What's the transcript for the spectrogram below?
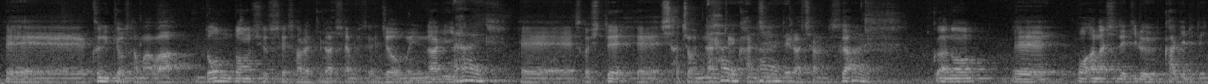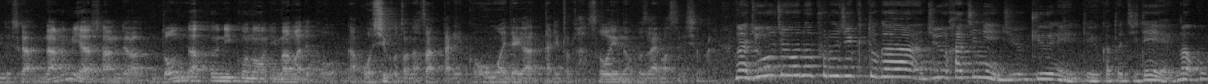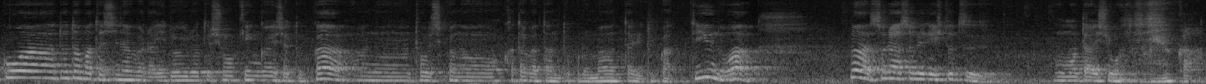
えー、国教様はどんどん出世されていらっしゃいますね。常務になり、はい、えー、そして、えー、社長になりという感じでい。らっしゃるんですが、はい。はい、あのえー、お話しできる限りでいいんですが成宮さんではどんなふうにこの今までこうお仕事なさったりこう思い出があったりとかそういうのはございますでしょうか、まあ、上場のプロジェクトが18年19年という形で、まあ、ここはドタバタしながらいろいろと証券会社とかあの投資家の方々のところ回ったりとかっていうのはまあそれはそれで一つ重たい仕事というか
